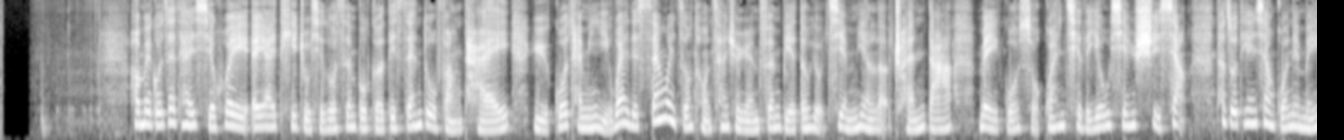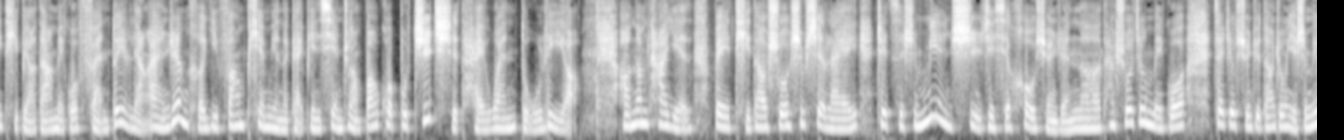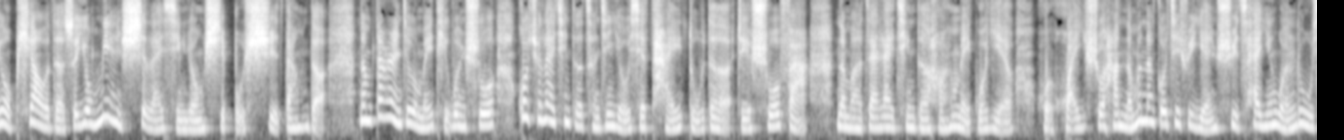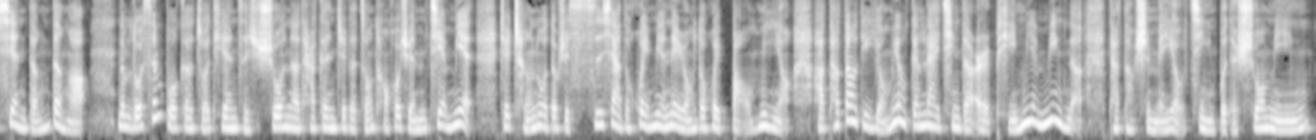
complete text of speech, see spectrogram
好，美国在台协会 AIT 主席罗森伯格第三度访台，与郭台铭以外的三位总统参选人分别都有见面了，传达美国所关切的优先事项。他昨天向国内媒体表达，美国反对两岸任何一方片面的改变现状，包括不支持台湾独立啊。好，那么他也被提到说，是不是来这次是面试这些候选人呢？他说，这个美国在这个选举当中也是没有票的，所以用面试来形容是不适当的。那么当然，就有媒体问说。说过去赖清德曾经有一些台独的这个说法，那么在赖清德好像美国也会怀疑说他能不能够继续延续蔡英文路线等等啊。那么罗森伯格昨天则是说呢，他跟这个总统候选人见面，这承诺都是私下的会面，内容都会保密哦。好，他到底有没有跟赖清德耳皮面命呢？他倒是没有进一步的说明。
